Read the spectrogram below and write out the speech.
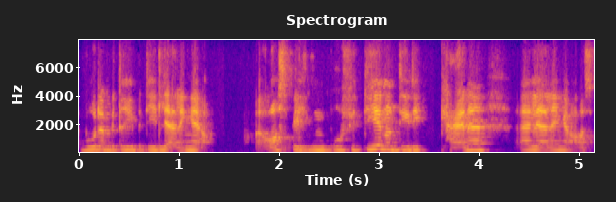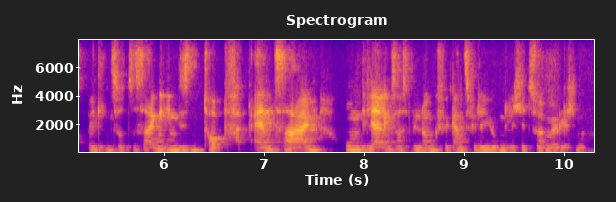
wo dann Betriebe die Lehrlinge ausbilden, profitieren und die, die keine äh, Lehrlinge ausbilden, sozusagen in diesen Topf einzahlen, um die Lehrlingsausbildung für ganz viele Jugendliche zu ermöglichen.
